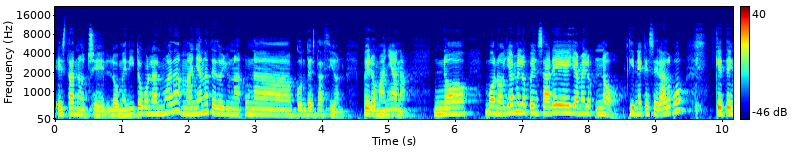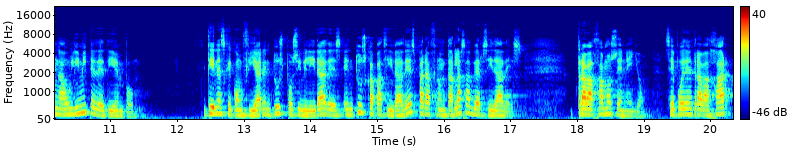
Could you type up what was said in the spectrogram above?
esta noche lo medito con la almohada, mañana te doy una, una contestación, pero mañana. No, bueno, ya me lo pensaré, ya me lo. No, tiene que ser algo que tenga un límite de tiempo. Tienes que confiar en tus posibilidades, en tus capacidades para afrontar las adversidades. Trabajamos en ello se pueden trabajar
